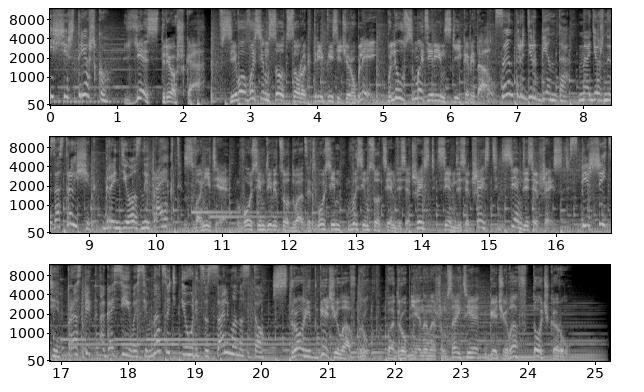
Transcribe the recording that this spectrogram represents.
Ищешь трешку? Есть трешка! Всего 843 тысячи рублей плюс материнский капитал. Центр Дербента. Надежный застройщик. Грандиозный проект. Звоните 8 928 876 76 76. Спешите. Проспект Агасиева, 17 и улица Сальмана, 100. Строит Гачилав Group. Подробнее на нашем сайте gachilaf.ru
